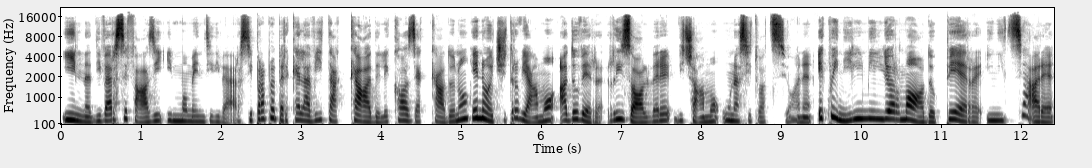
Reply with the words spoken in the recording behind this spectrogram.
in diverse fasi in momenti diversi, proprio perché la vita accade, le cose accadono e noi ci troviamo a dover risolvere, diciamo, una situazione. E quindi il miglior modo per iniziare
